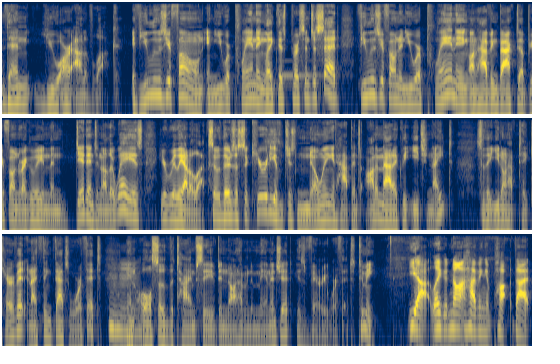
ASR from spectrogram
then you are out of luck. If you lose your phone and you were planning, like this person just said, if you lose your phone and you were planning on having backed up your phone regularly and then didn't in other ways, you're really out of luck. So there's a security of just knowing it happens automatically each night so that you don't have to take care of it. And I think that's worth it. Mm-hmm. And also the time saved in not having to manage it is very worth it to me. Yeah, like not having it pop that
